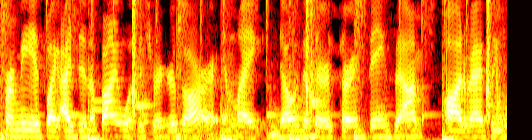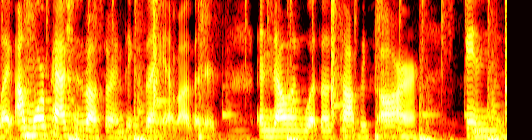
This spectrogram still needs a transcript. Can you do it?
for me, it's like identifying what the triggers are and like knowing that there are certain things that I'm automatically like, I'm more passionate about certain things than I am others, and knowing what those topics are, and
